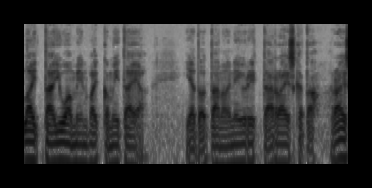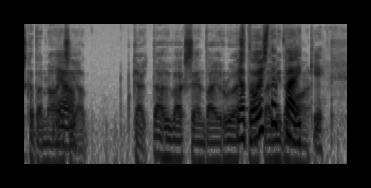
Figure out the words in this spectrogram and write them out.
laittaa juomiin vaikka mitä ja, ja tota noin, niin yrittää raiskata, raiskata naisia, Joo. käyttää hyväkseen tai ryöstää ja tai mitä päikki. vaan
